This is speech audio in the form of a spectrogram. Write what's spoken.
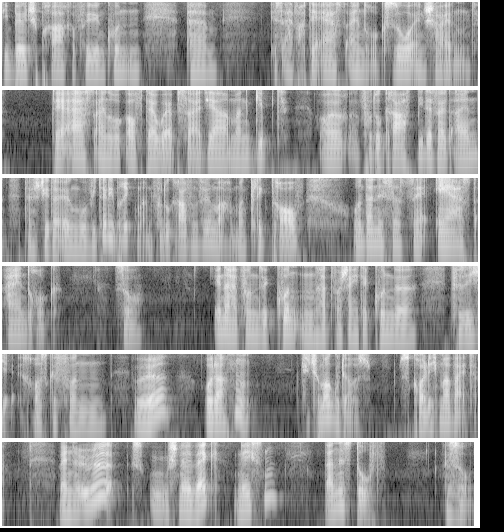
die Bildsprache für den Kunden. Ähm, ist einfach der Ersteindruck so entscheidend. Der Ersteindruck auf der Website, ja, man gibt Fotograf Bielefeld ein, dann steht da irgendwo Vitali Brickmann, Fotograf und Filmmacher. Man klickt drauf und dann ist das der Ersteindruck. So. Innerhalb von Sekunden hat wahrscheinlich der Kunde für sich rausgefunden, oder, hm, sieht schon mal gut aus. Scroll ich mal weiter. Wenn, schnell weg, nächsten, dann ist doof. So.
